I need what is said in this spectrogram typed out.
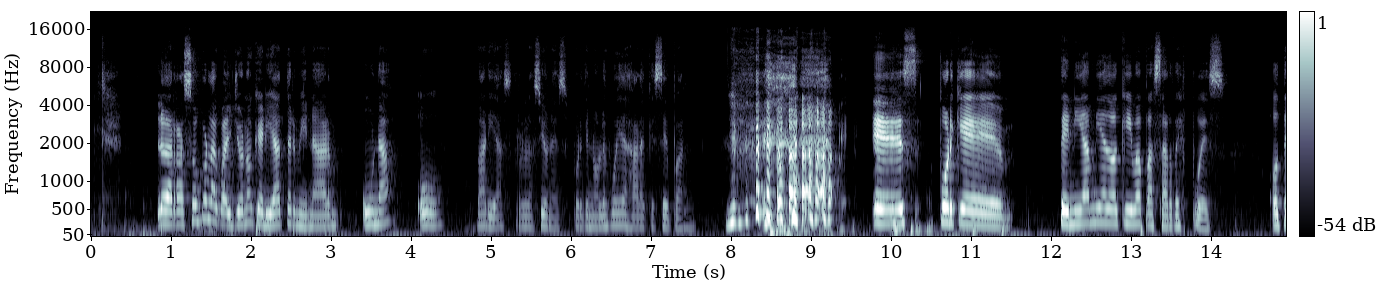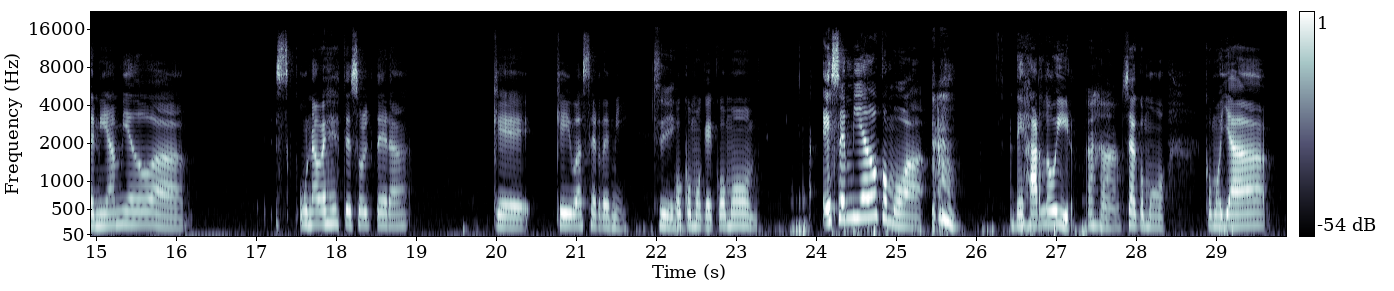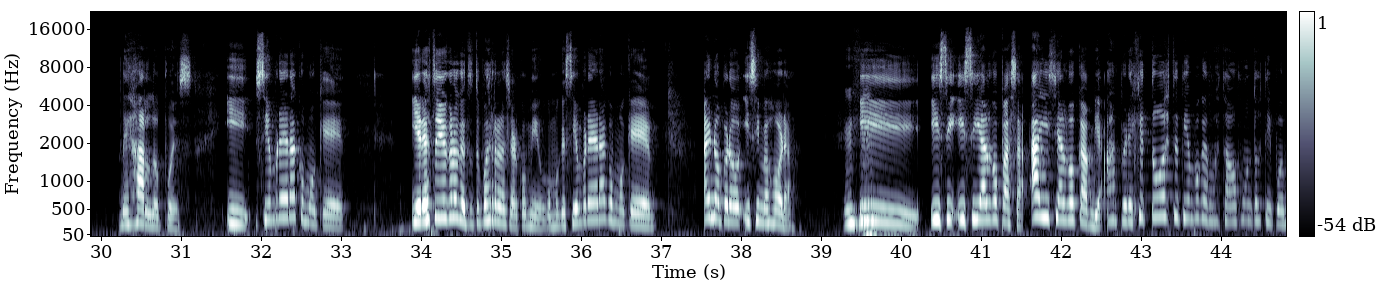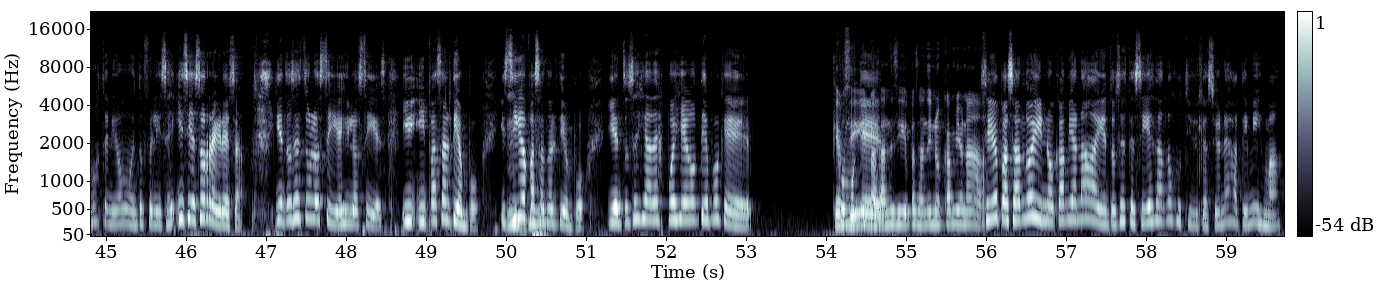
La razón por la cual yo no quería terminar una o varias relaciones, porque no les voy a dejar a que sepan, es porque tenía miedo a qué iba a pasar después. O tenía miedo a, una vez esté soltera, que, que iba a ser de mí. Sí. O como que como ese miedo como a dejarlo ir. Ajá. O sea, como, como ya dejarlo, pues. Y siempre era como que... Y en esto yo creo que tú te puedes relacionar conmigo. Como que siempre era como que... Ay, no, pero ¿y si mejora? y, y, si, y si algo pasa, ah, y si algo cambia, ah, pero es que todo este tiempo que hemos estado juntos, tipo, hemos tenido momentos felices, y si eso regresa, y entonces tú lo sigues y lo sigues, y, y pasa el tiempo, y sigue pasando el tiempo, y entonces ya después llega un tiempo que que sigue pasando y sigue pasando y no cambia nada. Sigue pasando y no cambia nada y entonces te sigues dando justificaciones a ti misma,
